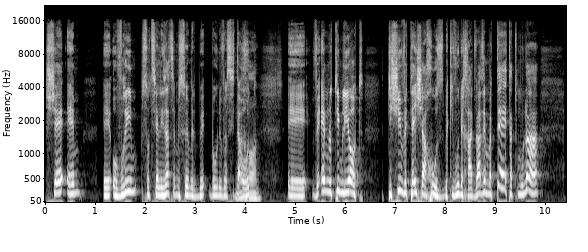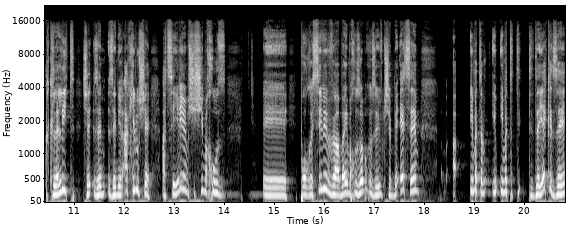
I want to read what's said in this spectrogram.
שהם אה, עוברים סוציאליזציה מסוימת באוניברסיטאות. נכון. אה, והם נוטים להיות 99 אחוז בכיוון אחד, ואז זה מטה את התמונה הכללית, שזה נראה כאילו שהצעירים הם 60 אחוז... אה, פרוגרסיביים ו-40 אחוז לא פרוגרסיביים, כשבעצם, אם אתה, אם, אם אתה תדייק את זה,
